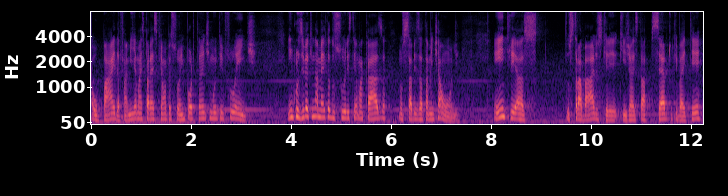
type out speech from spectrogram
o pai da família, mas parece que é uma pessoa importante e muito influente. Inclusive aqui na América do Sul eles têm uma casa, não se sabe exatamente aonde. Entre as, os trabalhos que, que já está certo que vai ter,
